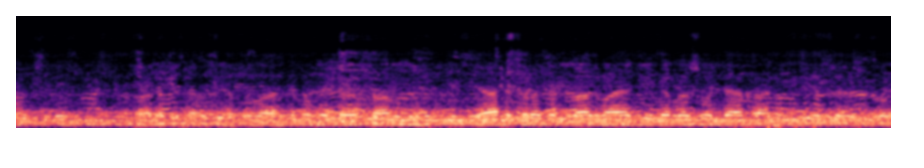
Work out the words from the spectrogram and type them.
موسیقی كذا صيغة واحدة بين الصامتين يا حسرة بعد ما يأتي من رسول لا كانوا به يستهزئون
